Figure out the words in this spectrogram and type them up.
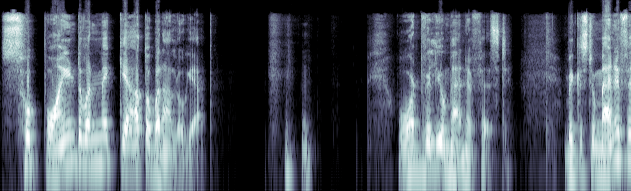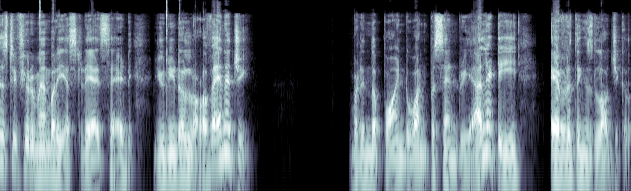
So 0.1 में क्या तो बना लोगे आप? what will you manifest? Because to manifest, if you remember yesterday, I said you need a lot of energy. But in the 0.1% reality, everything is logical.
